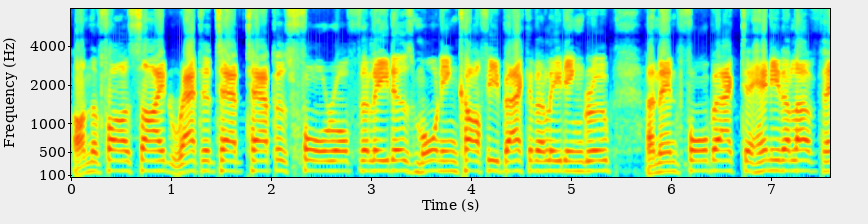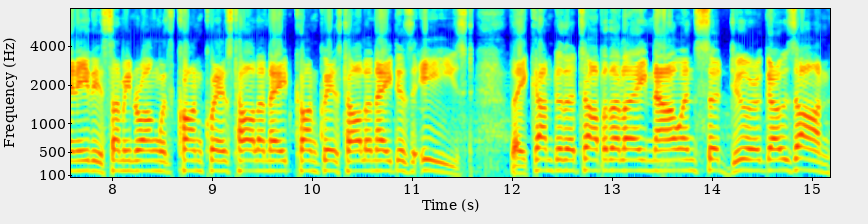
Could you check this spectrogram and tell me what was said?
On the far side, Rat-a-Tat Tappers, four off the leaders. Morning Coffee back of the leading group. And then four back to Henny the Love Penny. There's something wrong with Conquest Hollinate. Conquest Hollinate is eased. They come to the top of the lane now, and Sadur goes on.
